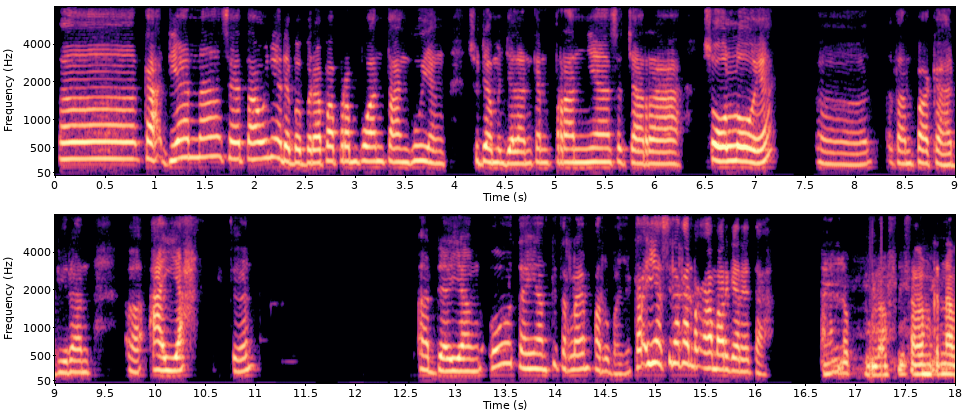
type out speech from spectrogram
uh, Kak Diana? Saya tahu ini ada beberapa perempuan tangguh yang sudah menjalankan perannya secara solo ya, uh, tanpa kehadiran uh, ayah, gitu kan? Ada yang, oh Tayanti terlempar rupanya. Kak, iya silakan Kak Margareta. Halo Bu Lovely, salam kenal.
